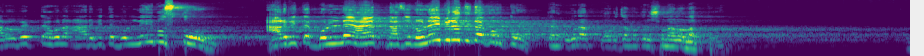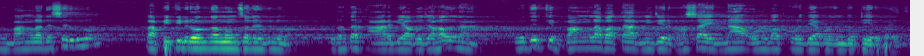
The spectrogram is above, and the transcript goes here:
আরবেরটা হলো আরবিতে বললেই বুঝতো, আরবিতে বললে আয়াত নাজিল হলেই বিরোধিতা করতো, কারণ ওরা তর্জমা করে শোনানো লাগতো কিন্তু বাংলাদেশেরগুলো বা পৃথিবীর অন্যান্য অঞ্চলেরগুলো, ওরা তার আরবি আবু জাহাল না, ওদেরকে বাংলা বা তার নিজের ভাষায় না অনুবাদ করে দেওয়া পর্যন্ত টের পায় না।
